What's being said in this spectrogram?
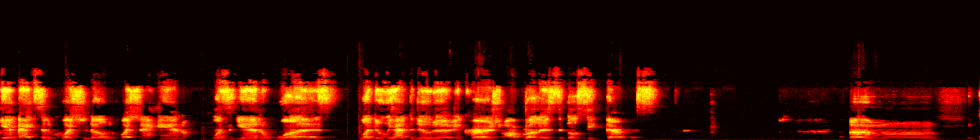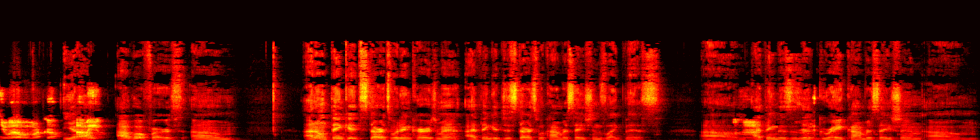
get back to the question though. The question at hand once again was what do we have to do to encourage our brothers to go seek therapists? Um, you want to, Marco? Yeah, I will I'll go first. Um, I don't think it starts with encouragement. I think it just starts with conversations like this. Um, mm-hmm. I think this is a great conversation. Um,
